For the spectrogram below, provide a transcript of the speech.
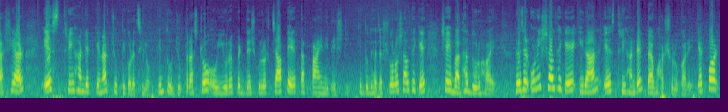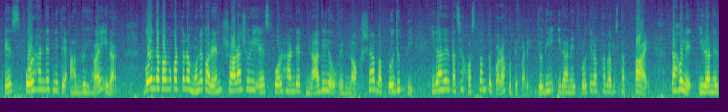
রাশিয়ার এস থ্রি হান্ড্রেড কেনার চুক্তি করেছিল। কিন্তু যুক্তরাষ্ট্র ও ইউরোপের দেশগুলোর চাপে তা পায়নি দেশটি। কিন্তু দুহাজার ষোলো সাল থেকে সেই বাধা দূর হয়। দুই হাজার উনিশ সাল থেকে ইরান এস থ্রি হান্ড্রেড ব্যবহার শুরু করে। এরপর এস ফোর হান্ড্রেড নিতে আগ্রহী হয় ইরান। গোয়েন্দা কর্মকর্তারা মনে করেন, সরাসরি এস ফোর হান্ড্রেড না দিলেও এর নকশা বা প্রযুক্তি ইরানের কাছে হস্তান্তর করা হতে পারে। যদি ইরান এই প্রতিরক্ষা ব্যবস্থা পায়, তাহলে ইরানের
